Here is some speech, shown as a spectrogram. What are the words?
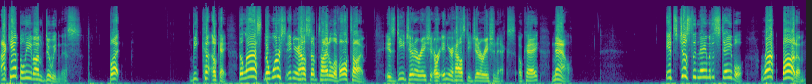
I can't believe I'm doing this, but because okay, the last the worst in your house subtitle of all time is Degeneration or In Your House Degeneration X, okay? Now, it's just the name of the stable. Rock Bottom,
